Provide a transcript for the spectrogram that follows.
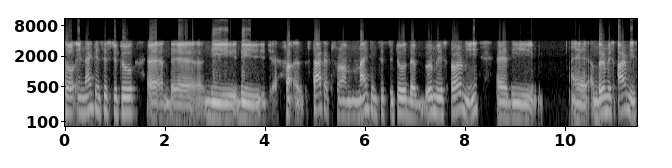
Uh, so in 1962, uh, the the, the started from 1962. The Burmese army, uh, the uh, Burmese army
